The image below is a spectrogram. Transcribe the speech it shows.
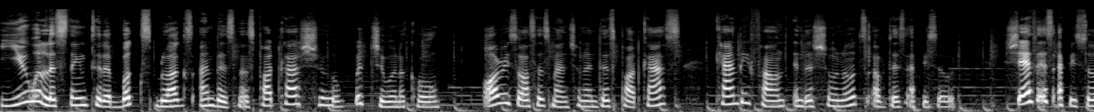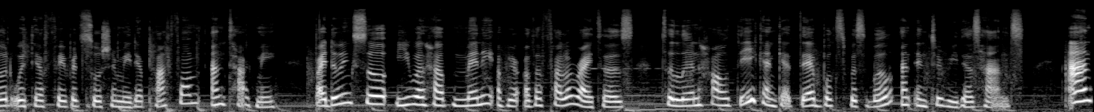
You were listening to the Books, Blogs, and Business podcast show with and Nicole. All resources mentioned in this podcast can be found in the show notes of this episode. Share this episode with your favorite social media platform and tag me. By doing so, you will help many of your other fellow writers to learn how they can get their books visible and into readers' hands. And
